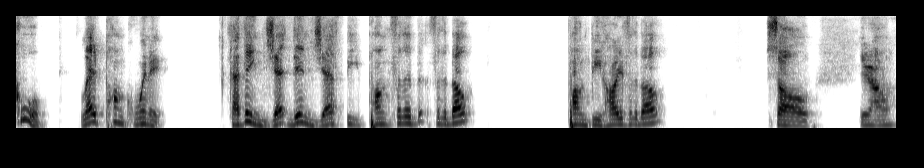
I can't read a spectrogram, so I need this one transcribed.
cool. Let Punk win it. I think Jeff didn't Jeff beat Punk for the for the belt. Punk beat Hardy for the belt. So, you know,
